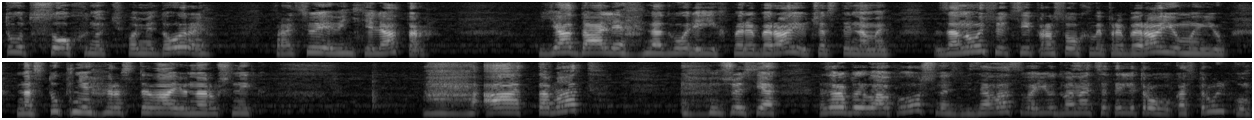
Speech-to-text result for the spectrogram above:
Тут сохнуть помідори. Працює вентилятор. Я далі на дворі їх перебираю, частинами заносю, ці просохли, прибираю, мию, наступні розстилаю на рушник. А томат, щось я зробила оплошність, взяла свою 12-літрову каструльку,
